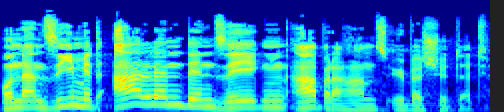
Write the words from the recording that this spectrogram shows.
und dann sie mit allen den Segen Abrahams überschüttet.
